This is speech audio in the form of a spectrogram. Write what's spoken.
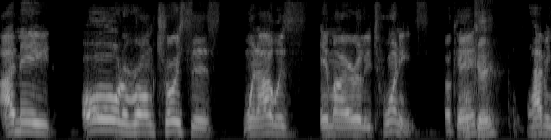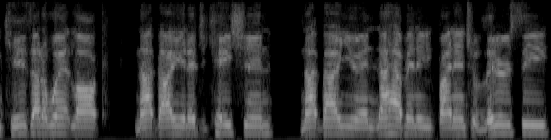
I made all the wrong choices when I was in my early twenties. Okay? Okay. having kids out of wedlock, not valuing education, not valuing, not having any financial literacy.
